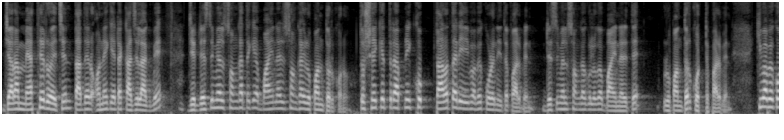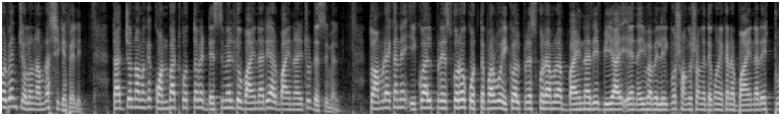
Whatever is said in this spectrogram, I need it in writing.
যারা ম্যাথে রয়েছেন, তাদের অনেক এটা কাজে লাগবে যে ডেসিমেল সংখ্যা থেকে বাইনারি সংখ্যায় রূপান্তর করো। তো সেক্ষেত্রে আপনি খুব তাড়াতাড়ি এইভাবে করে নিতে পারবেন ডেসিমেল সংখ্যাগুলোকে বাইনারিতে রূপান্তর করতে পারবেন। কীভাবে করবেন? চলুন আমরা শিখে ফেলি। তার জন্য আমাকে কনভার্ট করতে হবে ডেসিমেল টু বাইনারি আর বাইনারি টু ডেসিমেল তো আমরা এখানে ইকুয়াল প্রেস করেও করতে পারব। ইকুয়াল প্রেস করে আমরা বাইনারি বিআইএন এইভাবে লিখব। সঙ্গে সঙ্গে দেখুন এখানে বাইনারি টু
